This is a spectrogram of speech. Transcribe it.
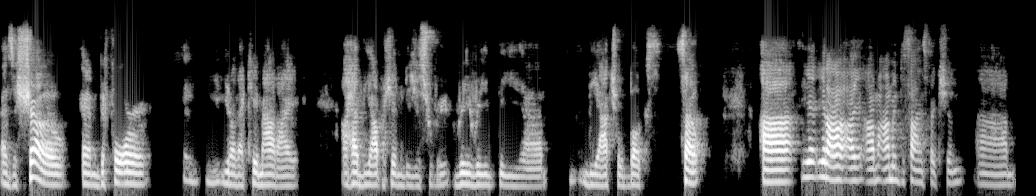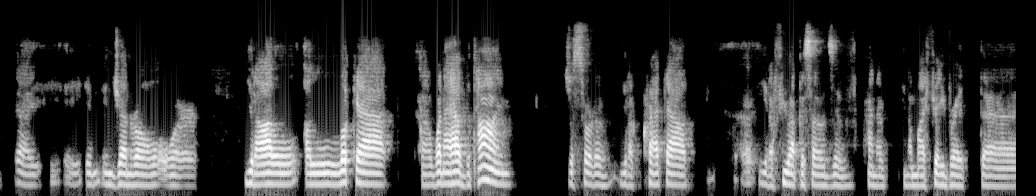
as a show, and before you know that came out, I I had the opportunity to just re- reread the uh, the actual books. So uh, yeah, you know, I, I'm I'm into science fiction um, uh, in in general, or you know, I'll I'll look at uh, when I have the time, just sort of you know crack out uh, you know a few episodes of kind of you know my favorite uh,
